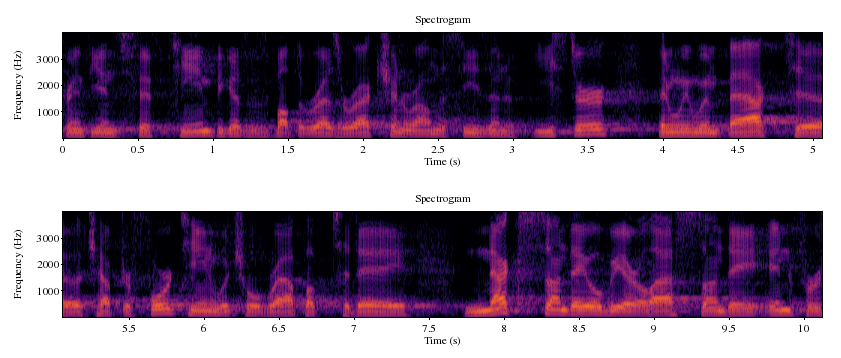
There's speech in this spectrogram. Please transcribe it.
Corinthians 15 because it's about the resurrection around the season of Easter. Then we went back to chapter 14, which we'll wrap up today. Next Sunday will be our last Sunday in 1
